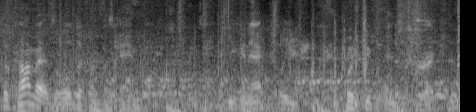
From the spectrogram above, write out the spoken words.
So combat is a little different in this game. Can actually push people in different directions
